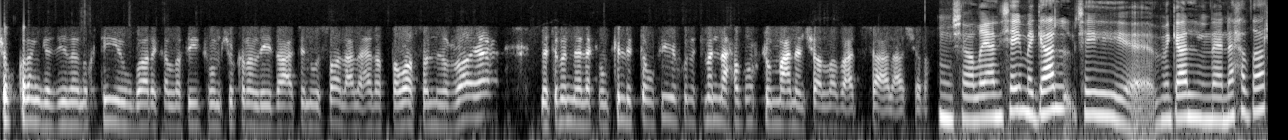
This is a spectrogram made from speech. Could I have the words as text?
شكرا جزيلا أختي وبارك الله فيكم. شكرا لإذاعة الوصال على هذا التواصل الرائع. نتمنى لكم كل التوفيق ونتمنى حضوركم معنا إن شاء الله بعد الساعة العاشرة. إن شاء الله. يعني شيء مقال شيء مقال نحضر؟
